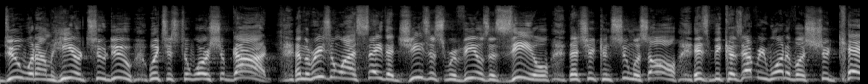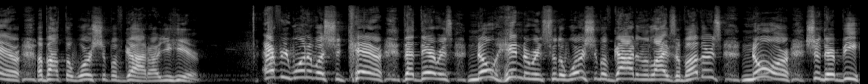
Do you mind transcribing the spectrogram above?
do what I'm here to do, which is to worship God? And the reason why I say that Jesus reveals a zeal that should consume us all is because every one of us should care about the worship of God. Are you here? Every one of us should care that there is no hindrance to the worship of God in the lives of others, nor should there be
